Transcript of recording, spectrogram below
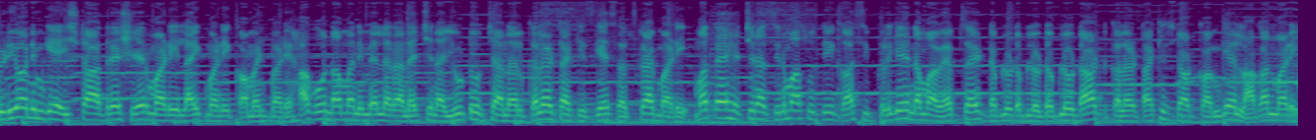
ವಿಡಿಯೋ ನಿಮಗೆ ಇಷ್ಟ ಆದರೆ ಶೇರ್ ಮಾಡಿ, ಲೈಕ್ ಮಾಡಿ, ಕಾಮೆಂಟ್ ಮಾಡಿ ಹಾಗೂ ನಮ್ಮ ನಿಮ್ಮೆಲ್ಲರ ನೆಚ್ಚಿನ ಯೂಟ್ಯೂಬ್ ಚಾನಲ್ ಕಲರ್ ಟಾಕೀಸ್ಗೆ ಸಬ್ಸ್ಕ್ರೈಬ್ ಮಾಡಿ. ಮತ್ತೆ ಹೆಚ್ಚಿನ ಸಿನಿಮಾ ಸುದ್ದಿ, ಗಾಸಿಪ್ಗಳಿಗೆ ನಮ್ಮ website W W W dot colour talkies dot ಕಾಮ್ಗೆ ಲಾಗ್ ಆನ್ ಮಾಡಿ.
